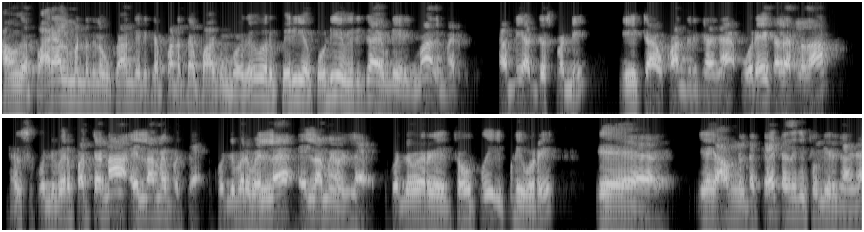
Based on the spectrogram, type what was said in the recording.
அவங்க பாராளுமன்றத்தில் உட்கார்ந்து இருக்க படத்தை பார்க்கும்போது ஒரு பெரிய கொடியை விரிச்சா எப்படி இருக்குமோ அது மாதிரி இருக்கு. அப்படியே அட்ஜஸ்ட் பண்ணி நீட்டாக உட்காந்துருக்காங்க ஒரே கலரில் தான் ட்ரெஸ் கொஞ்சம் பேர் பச்சைன்னா எல்லாமே பச்சை. கொஞ்சம் பேர் வெள்ளை எல்லாமே வெள்ளை. கொஞ்சம் பேர் சோப்பு இப்படி ஒரு அவங்கள்ட்ட கேட்டதுக்கு சொல்லியிருக்காங்க.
